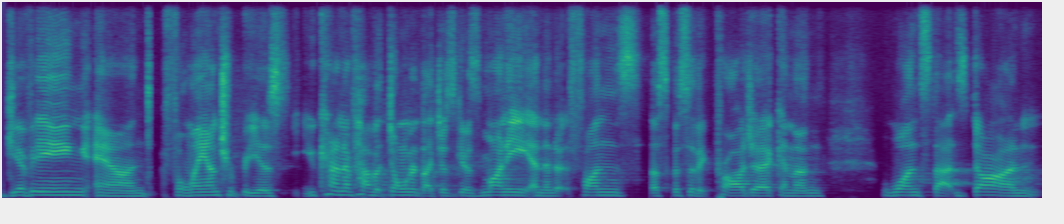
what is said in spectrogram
giving and philanthropy is you kind of have a donor that just gives money and then it funds a specific project. And then once that's done,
